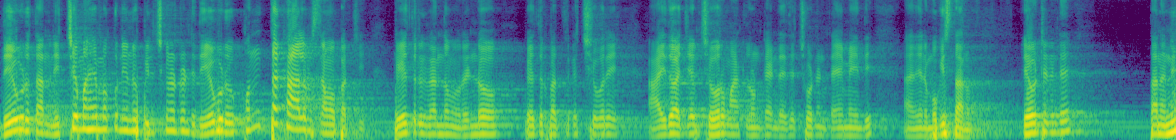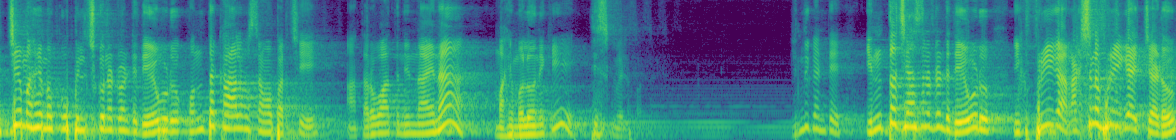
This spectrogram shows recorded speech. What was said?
దేవుడు తన నిత్య మహిమకు నిన్ను పిలుచుకున్నటువంటి దేవుడు కొంతకాలం శ్రమపరిచి పేతురు గ్రంథం రెండో పేతురు పత్రిక చివరి ఐదో అధ్యాయం చివరి మాటలు ఉంటాయండి. అయితే చూడండి టైం అయింది. నేను ముగిస్తాను. ఏమిటంటే తన నిత్య మహిమకు పిలుచుకున్నటువంటి దేవుడు కొంతకాలం శ్రమపరిచి ఆ తర్వాత నిన్న ఆయన మహిమలోనికి తీసుకువెళ్ళిపోతాడు. ఎందుకంటే ఇంత చేసినటువంటి దేవుడు నీకు ఫ్రీగా రక్షణ ఫ్రీగా ఇచ్చాడు.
